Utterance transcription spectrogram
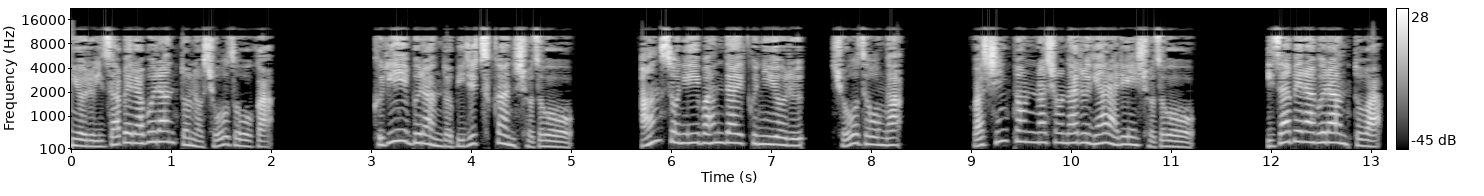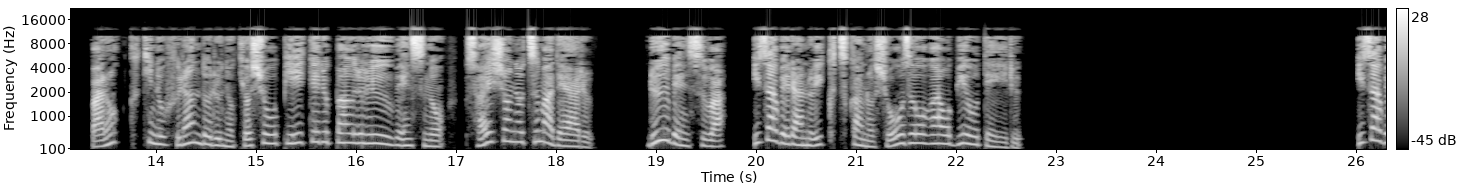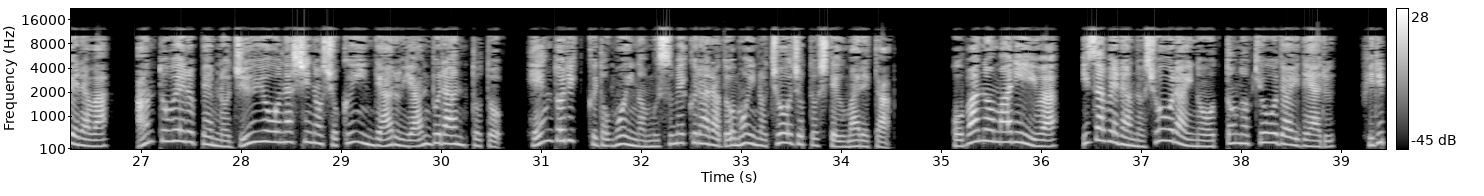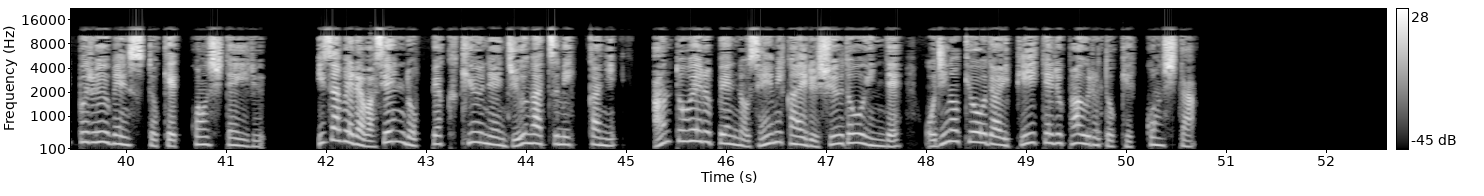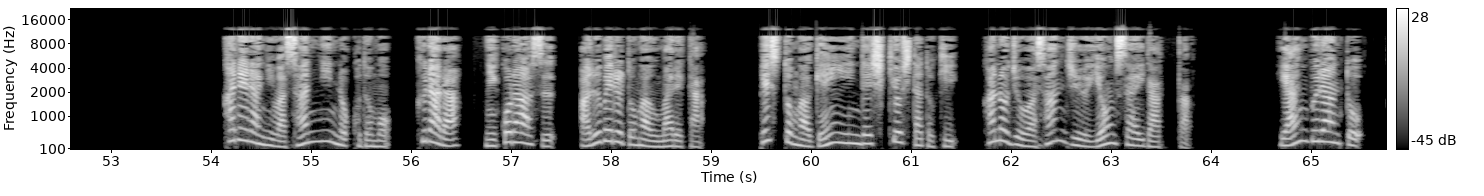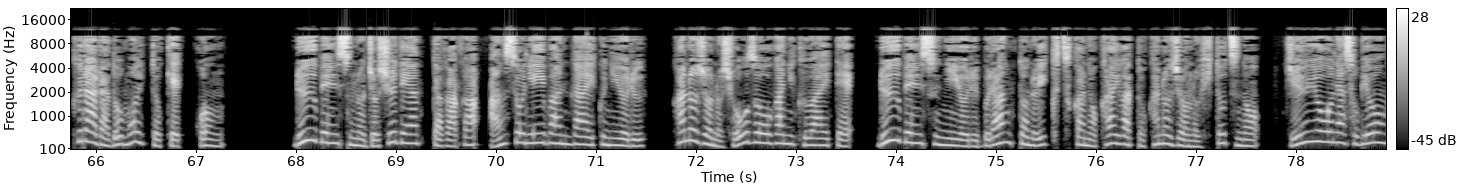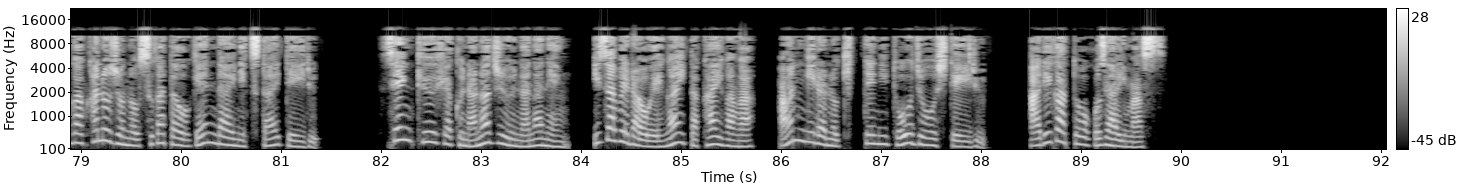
によるイザベラ・ブラントの肖像画。クリーブランド美術館所蔵。アンソニー・バンダイクによる肖像画。ワシントン・ナショナル・ギャラリー所蔵。イザベラ・ブラントは、バロック期のフランドルの巨匠ピーテル・パウル・ルーベンスの最初の妻である。ルーベンスは、イザベラのいくつかの肖像画を描いている。イザベラは、アントウェルペンの重要な市の職員であるヤン・ブラントと、ヘンドリック・ドモイの娘クララ・ドモイの長女として生まれた。おばのマリーは、イザベラの将来の夫の兄弟である、フィリップ・ルーベンスと結婚している。イザベラは1609年10月3日に、アントウェルペンの聖ミカエル修道院で、叔父の兄弟ピーテル・パウルと結婚した。彼らには3人の子供、クララ、ニコラース、アルベルトが生まれた。ペストが原因で死去した時、彼女は34歳だった。ヤン・ブラント、クララ・ドモイと結婚。ルーベンスの助手であった画家アンソニー・バンダイクによる彼女の肖像画に加えて、ルーベンスによるブラントのいくつかの絵画と彼女の一つの重要な素描が彼女の姿を現代に伝えている。1977年、イザベラを描いた絵画がアンギラの切手に登場している。ありがとうございます。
